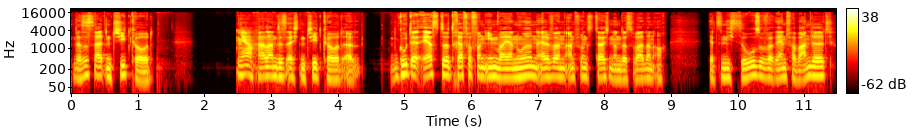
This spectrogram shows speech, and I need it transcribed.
das ist halt ein Cheatcode. Ja. Haaland ist echt ein Cheatcode. Also, gut, der erste Treffer von ihm war ja nur ein Elfer in Anführungszeichen und das war dann auch jetzt nicht so souverän verwandelt.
